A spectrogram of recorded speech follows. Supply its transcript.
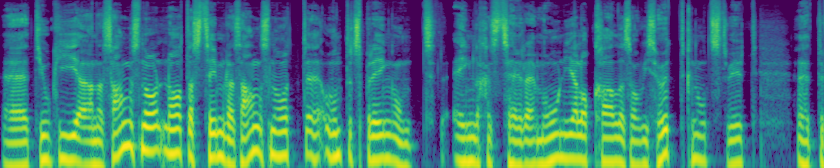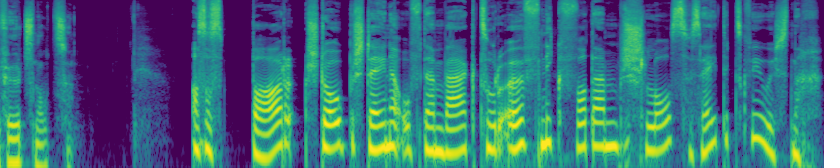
äh, die Yugi an einer Sangsnot noch, das Zimmer an Sangsnot äh, unterzubringen und eigentlich ein Zeremonienlokal, so wie es heute genutzt wird, äh, dafür zu nutzen. Also ein paar Stolpersteine auf dem Weg zur Öffnung von dem Schloss. Was habt ihr das Gefühl, ist es nicht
